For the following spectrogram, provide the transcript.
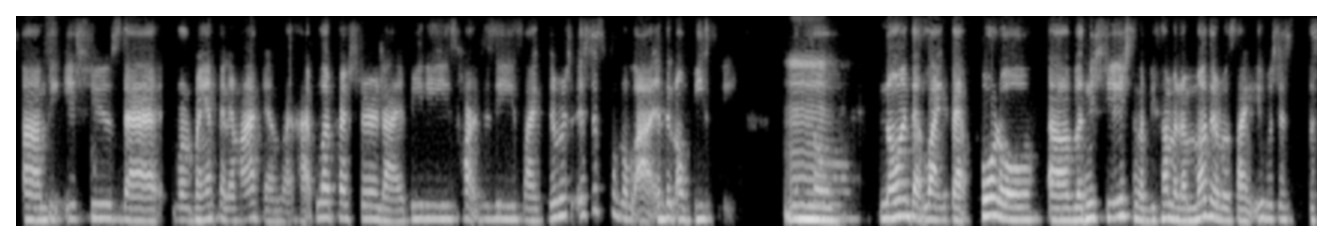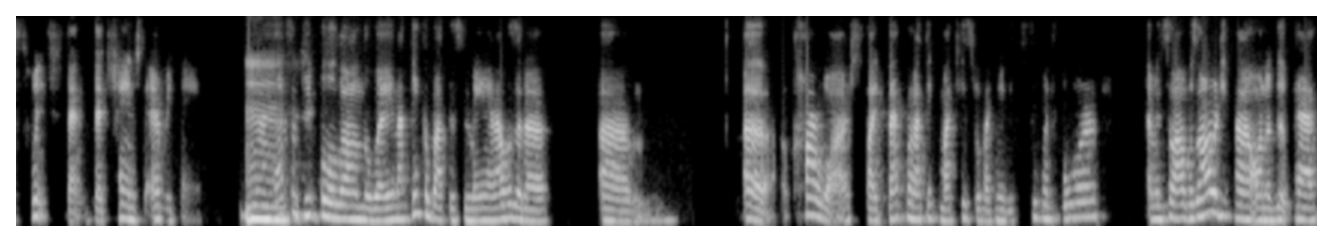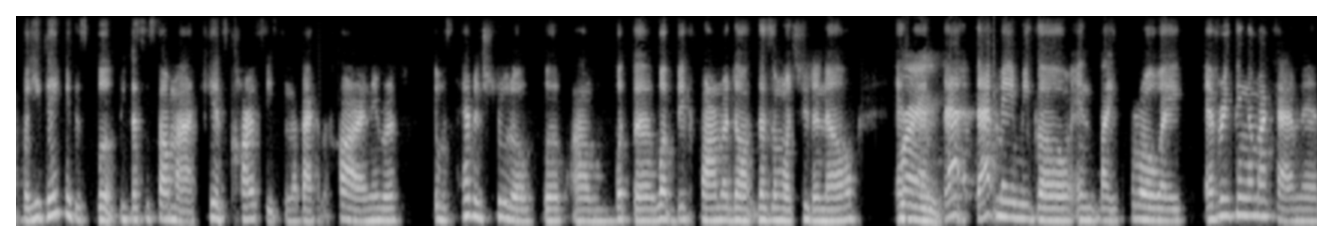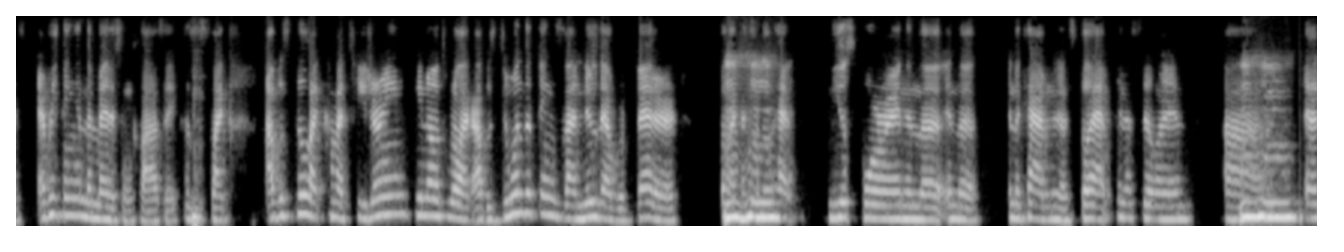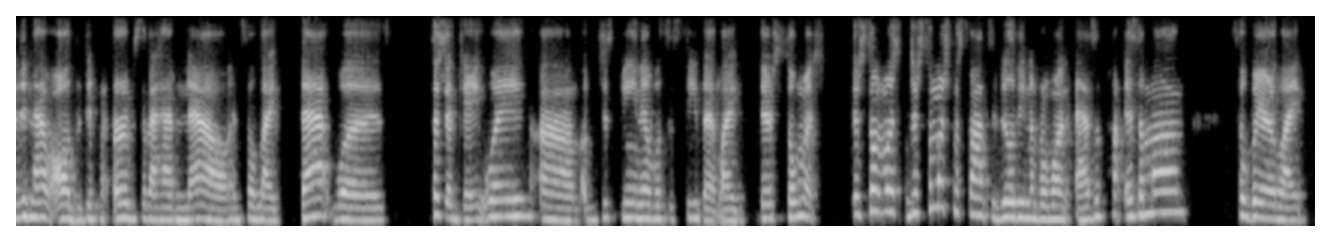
um, the issues that were rampant in my family, like high blood pressure, diabetes, heart disease. Like there was, it just was a lot, and then obesity. Mm. So knowing that like that portal of initiation of becoming a mother was like it was just the switch that that changed everything. Mm. I had some people along the way, and I think about this man. I was at a um, a, a car wash, like back when I think my kids were like maybe two and four. I mean, so I was already kind of on a good path, but he gave me this book because he saw my kids' car seats in the back of the car, and they were. It was Kevin Trudeau's book, um, what the what Big Pharma don't doesn't want you to know, and right. that that made me go and like throw away everything in my cabinets, everything in the medicine closet, because it's like I was still like kind of teetering, you know, to where like I was doing the things that I knew that were better, but like mm-hmm. I still had neosporin in the in the in the cabinet. I still had penicillin. Um, mm-hmm. And I didn't have all the different herbs that I have now. And so, like, that was such a gateway um, of just being able to see that, like, there's so much, there's so much, there's so much responsibility. Number one, as a as a mom, to where like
